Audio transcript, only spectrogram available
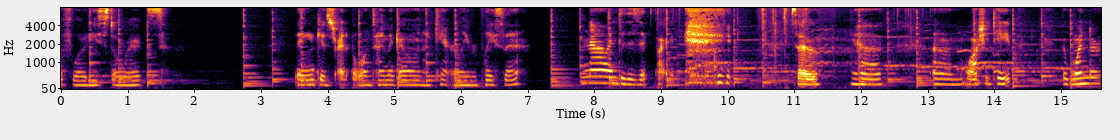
the floaty still works. the ink is dried up a long time ago and I can't really replace it. Now into the zip part. so we have um, washi tape, the Wonder,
